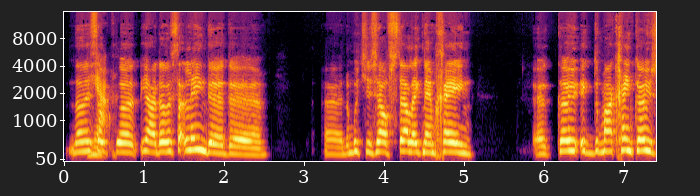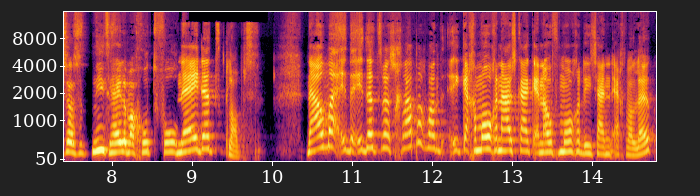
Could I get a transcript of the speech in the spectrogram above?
dan is Ja. het ook de, ja, dan is alleen de, de eh, dan moet je jezelf stellen, ik neem geen, eh, keu ik maak geen keuzes als het niet helemaal goed voelt. nee, dat klopt. Nou, maar dat was grappig, want ik ga morgen naar huis kijken en overmorgen, die zijn echt wel leuk.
